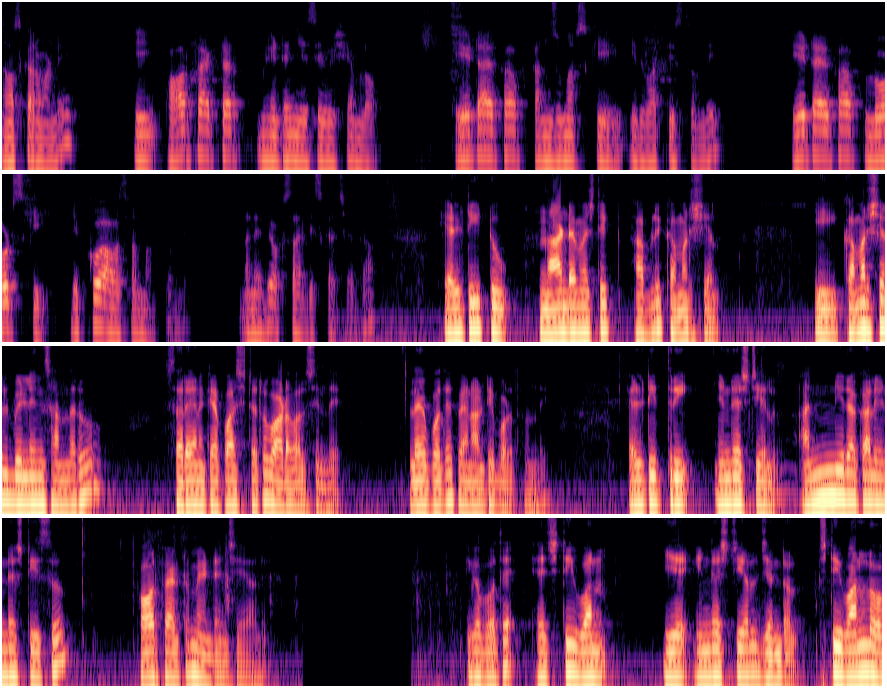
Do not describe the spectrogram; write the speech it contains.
నమస్కారం అండి ఈ పవర్ ఫ్యాక్టర్ మెయింటైన్ చేసే విషయంలో ఏ టైప్ ఆఫ్ కన్జ్యూమర్స్కి ఇది వర్తిస్తుంది? ఏ టైప్ ఆఫ్ లోడ్స్కి ఎక్కువ అవసరం పడుతుంది? అనేది ఒకసారి డిస్కస్ చేద్దాం. LT two non domestic public commercial. ఈ కమర్షియల్ బిల్డింగ్స్ అందరూ సరైన కెపాసిటర్ వాడవలసిందే. లేకపోతే పెనాల్టీ పడుతుంది. ఎల్టీ త్రీ ఇండస్ట్రియల్ అన్ని రకాల ఇండస్ట్రీస్ పవర్ ఫ్యాక్టర్ మెయింటైన్ చేయాలి. ఇకపోతే HT one A industrial general HT వన్లో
